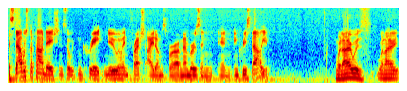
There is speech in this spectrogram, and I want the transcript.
establish the foundation so we can create new and fresh items for our members and, and increase value. When I was when I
